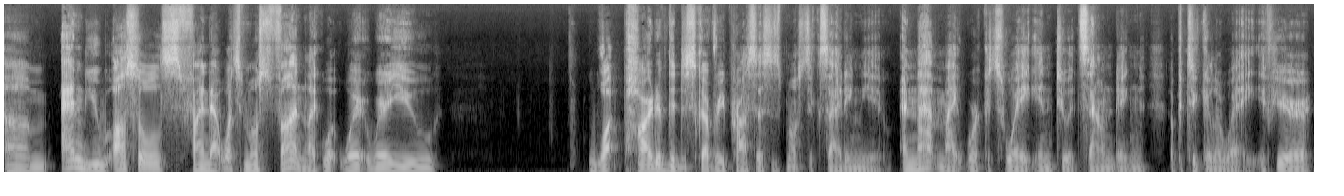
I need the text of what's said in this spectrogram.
Um, and you also find out what's most fun, like what where where you what part of the discovery process is most exciting to you and that might work its way into it sounding a particular way if you're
